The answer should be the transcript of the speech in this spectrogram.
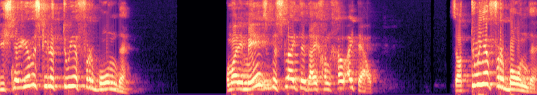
Hier's nou ewe skielik twee verbonde. Omdat die mens besluit het hy gaan gou uithelp. Is daar twee verbonde.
